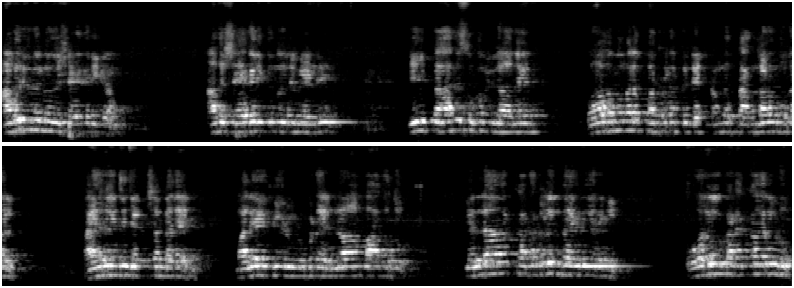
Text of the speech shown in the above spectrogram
അവരിൽ നിന്ന് ഇത് ശേഖരിക്കണം. അത് ശേഖരിക്കുന്നതിന് വേണ്ടി ഈ കാൽ സുഖമില്ലാതെ കോതമംഗലം പട്ടണത്തിന്റെ അന്ന് തങ്കളം മുതൽ ഹൈറേഞ്ച് ജംഗ്ഷൻ വരെ മലയക്കീഴ് ഉൾപ്പെടെ എല്ലാ ഭാഗത്തും എല്ലാ കടകളിൽ കയറി ഇറങ്ങി. ഓരോ കടക്കാരോടും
